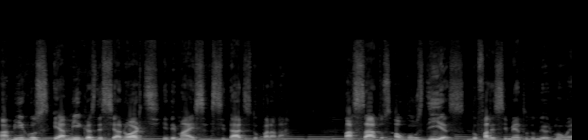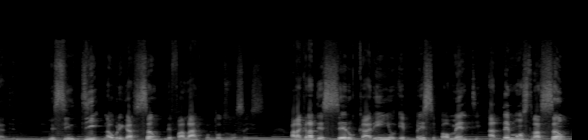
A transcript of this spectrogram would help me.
Amigos e amigas de Cianorte e demais cidades do Paraná. Passados alguns dias do falecimento do meu irmão Edno, me senti na obrigação de falar com todos vocês, para agradecer o carinho e principalmente a demonstração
